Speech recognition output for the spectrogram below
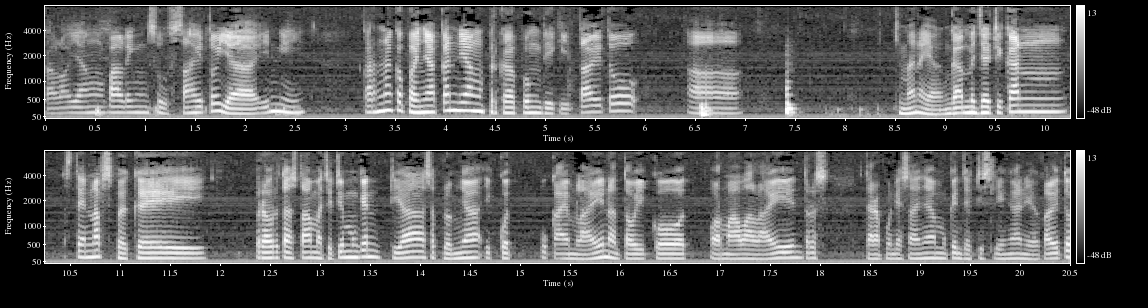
Kalau yang paling susah itu ya ini, karena kebanyakan yang bergabung di kita itu eh, gimana ya, nggak menjadikan stand up sebagai prioritas utama. Jadi mungkin dia sebelumnya ikut UKM lain atau ikut ormawa lain, terus cara desanya mungkin jadi selingan ya. Kalau itu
